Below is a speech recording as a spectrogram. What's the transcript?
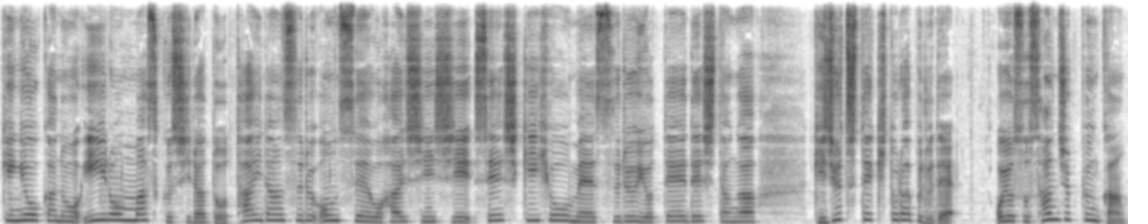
起業家のイーロン・マスク氏らと対談する音声を配信し、正式表明する予定でしたが、技術的トラブルでおよそ30分間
